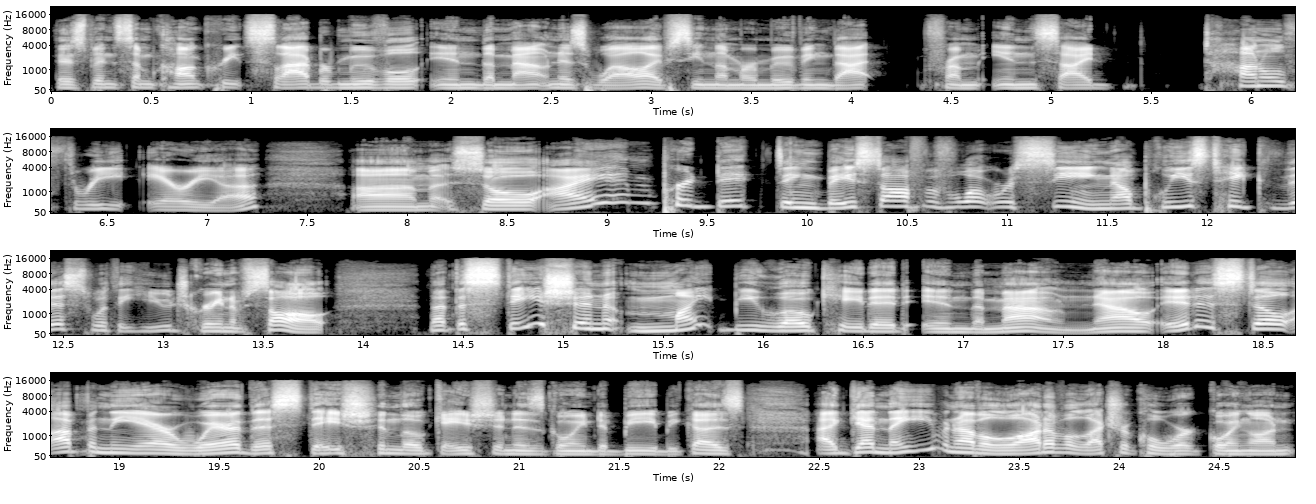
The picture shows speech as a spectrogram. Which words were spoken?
There's been some concrete slab removal in the mountain as well. I've seen them removing that from inside Tunnel 3 area. Um, so I am predicting based off of what we're seeing. Now, please take this with a huge grain of salt that the station might be located in the mountain. Now, it is still up in the air where this station location is going to be because, again, they even have a lot of electrical work going on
